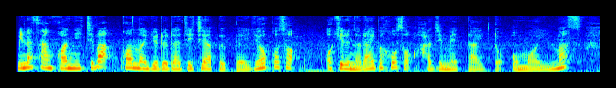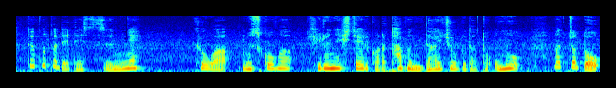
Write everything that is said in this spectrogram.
皆さんこんにちは。今のゆるラジチアップへようこそ。お昼のライブ放送始めたいと思います。ということでですね、今日は息子が昼寝しているから多分大丈夫だと思う。まあ、ちょっと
